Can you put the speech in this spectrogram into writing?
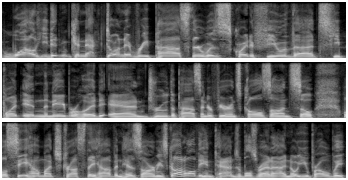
while he didn't connect on every pass, there was quite a few that he put in the neighborhood and drew the pass interference calls on. So we'll see how much trust they have in his arm. He's got all the intangibles, right? I know you probably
